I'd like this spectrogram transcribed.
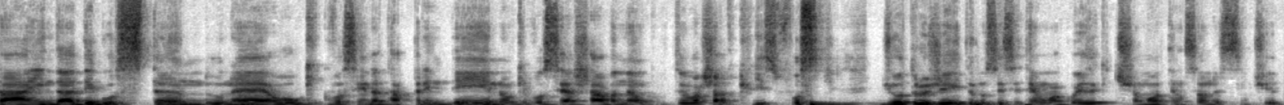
está ainda degustando, né? Ou o que, que você ainda está aprendendo, ou o que você achava, não, eu achava que isso fosse de outro jeito. Não sei se tem alguma coisa que te chamou a atenção nesse sentido.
